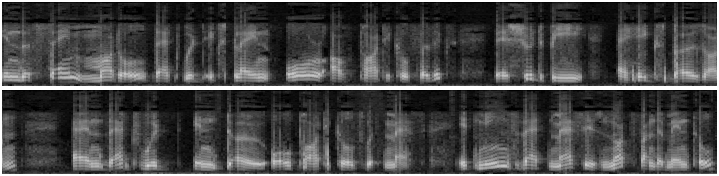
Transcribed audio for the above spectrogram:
in the same model that would explain all of particle physics, there should be a Higgs boson, and that would endow all particles with mass. It means that mass is not fundamental.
